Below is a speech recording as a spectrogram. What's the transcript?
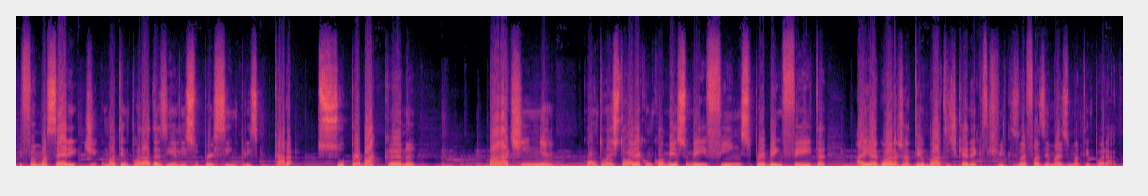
que foi uma série de uma temporadazinha ali super simples, cara, super bacana, baratinha, conta uma história com começo, meio e fim, super bem feita. Aí agora já tem o boato de que a Netflix vai fazer mais uma temporada.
